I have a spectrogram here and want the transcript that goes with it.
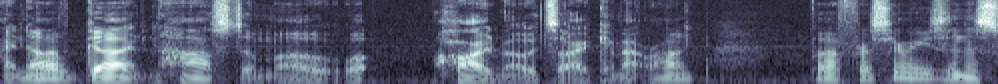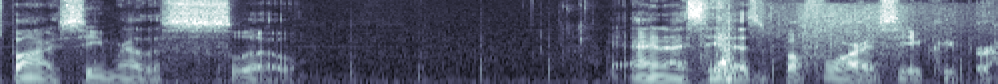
I know I've gotten hostile mode, well, hard mode, sorry, I came out wrong, but for some reason the spires seem rather slow. And I say this before I see a creeper.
